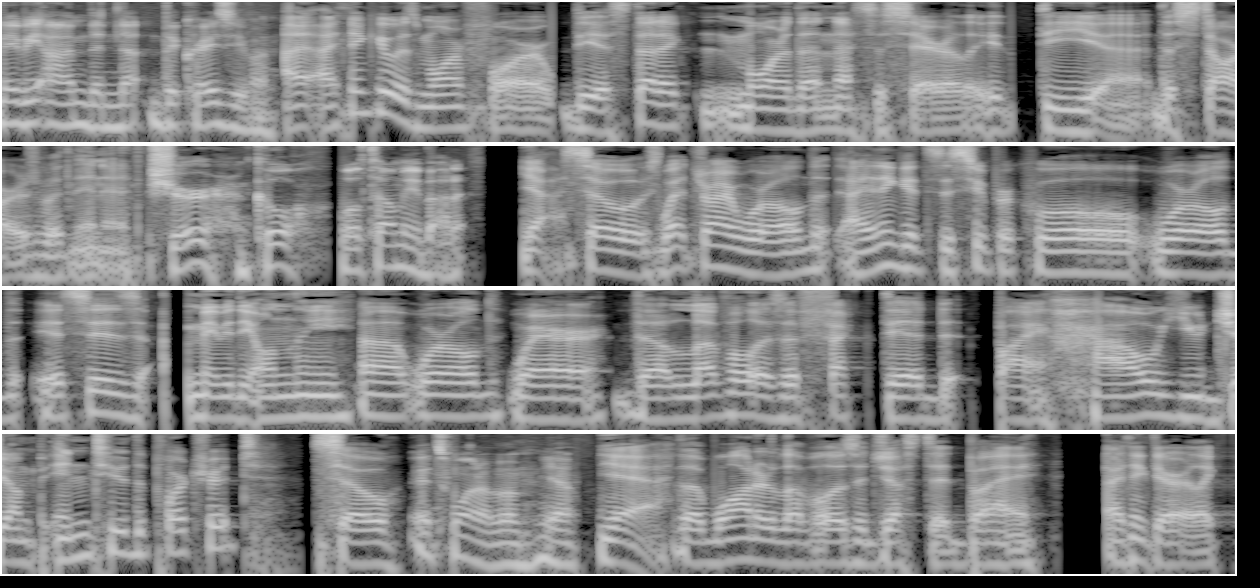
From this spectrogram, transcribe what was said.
Maybe I'm the the crazy one. I, I think it was more for the aesthetic more than necessarily the uh, the stars within it. Sure, cool. Well, tell me about it. Yeah, so Wet Dry World, I think it's a super cool world. This is maybe the only uh, world where the level is affected by how you jump into the portrait. So, It's one of them. Yeah. yeah, the water level is adjusted by. I think there are like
